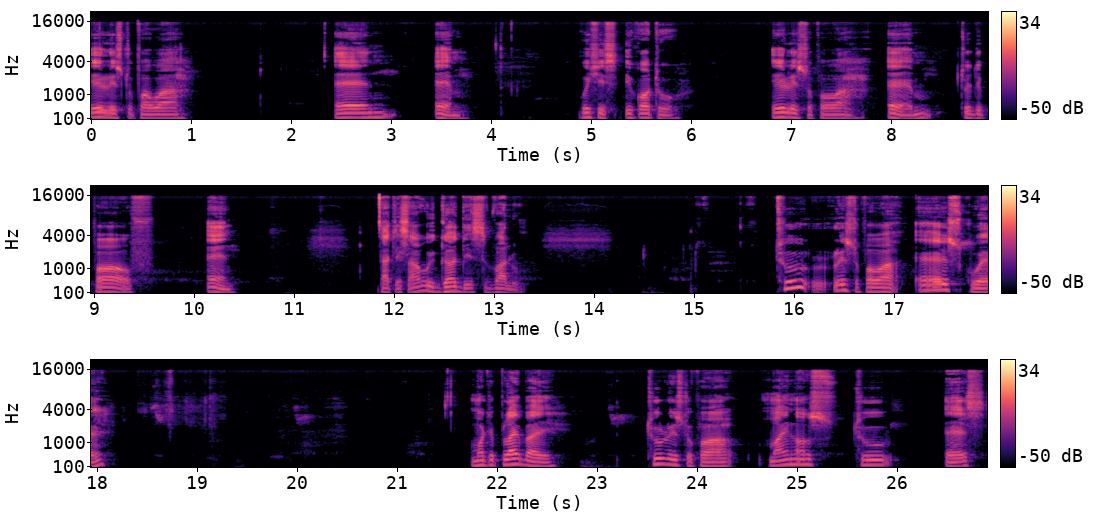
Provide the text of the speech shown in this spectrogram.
a raised to power n m which is equal to a raised to the power m to the power of n. That is how we got this value. 2 raised to the power s square multiplied by 2 raised to the power minus 2s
